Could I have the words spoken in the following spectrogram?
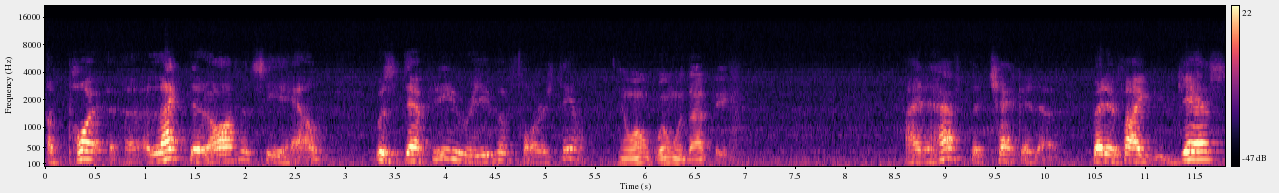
appoint, uh, elected office he held was deputy reeve of Forest Hill. And when, when would that be? I'd have to check it out. But if I guess,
